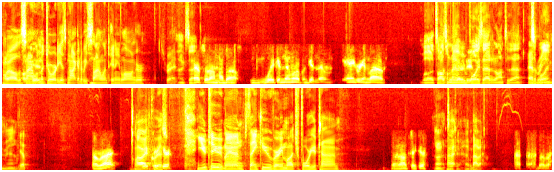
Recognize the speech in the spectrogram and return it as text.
well, the silent majority is not going to be silent any longer. That's right. Exactly. That's what I'm about. Waking them up and getting them angry and loud. Well, it's awesome what to have your do. voice added onto that Attaboy. screen. Yeah. Yep. All right. All right, Take Chris. care. You too, man. Thank you very much for your time. Right on. Take care. All right. Take All right. care. Have a Bye bye. Bye bye.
